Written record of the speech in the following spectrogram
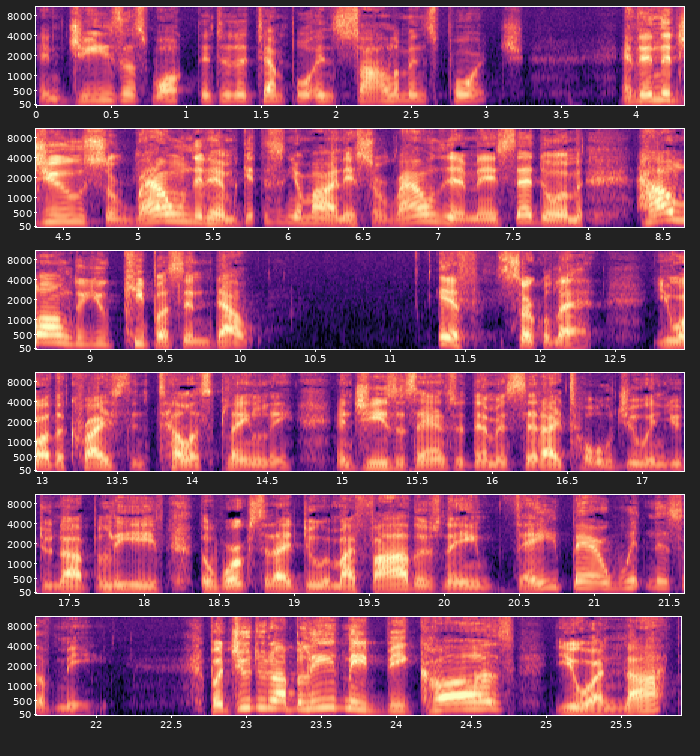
And Jesus walked into the temple in Solomon's porch. And then the Jews surrounded him. Get this in your mind. They surrounded him and they said to him, How long do you keep us in doubt? If, circle that, you are the Christ, and tell us plainly. And Jesus answered them and said, I told you, and you do not believe. The works that I do in my Father's name, they bear witness of me. But you do not believe me because you are not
